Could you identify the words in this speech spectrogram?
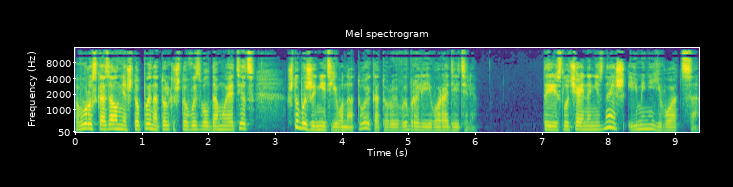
Ву сказал мне, что Пена только что вызвал домой отец, чтобы женить его на той, которую выбрали его родители. Ты случайно не знаешь имени его отца?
